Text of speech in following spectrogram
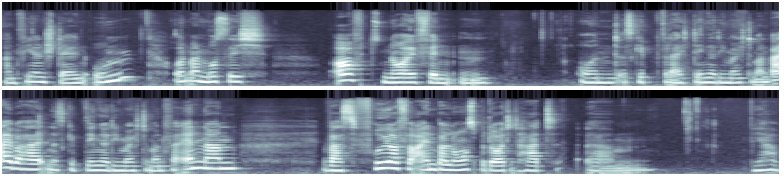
an vielen Stellen um und man muss sich oft neu finden. Und es gibt vielleicht Dinge, die möchte man beibehalten, es gibt Dinge, die möchte man verändern. Was früher für einen Balance bedeutet hat, ähm, ja,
